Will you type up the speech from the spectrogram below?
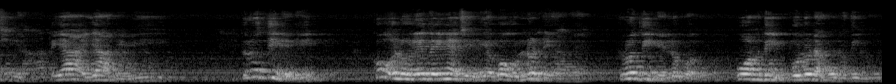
ကြီးတာတရားရနေပြီသူတို့သိတယ်လေ ကို့အလိုလေးသိနေတဲ့အချိန်လေးကကိုယ့်ကိုလွတ်နေတာပဲသူတို့သိတယ်လွတ်ကိုကိုကမသိဘူးကိုလွတ်တာကိုမသိဘူး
